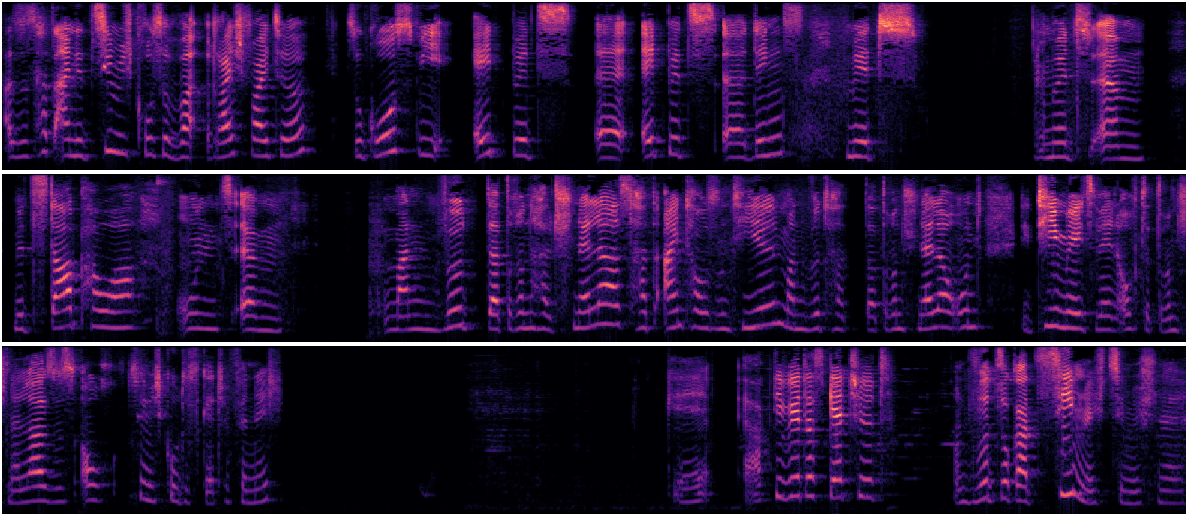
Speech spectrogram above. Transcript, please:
Also es hat eine ziemlich große Reichweite, so groß wie 8-Bits äh, 8-Bits äh, Dings mit mit, ähm, mit Star Power und ähm, man wird da drin halt schneller. Es hat 1000 Heal, man wird halt da drin schneller und die Teammates werden auch da drin schneller. Also ist auch ziemlich gutes Gadget, finde ich. Okay, er aktiviert das Gadget und wird sogar ziemlich, ziemlich schnell.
